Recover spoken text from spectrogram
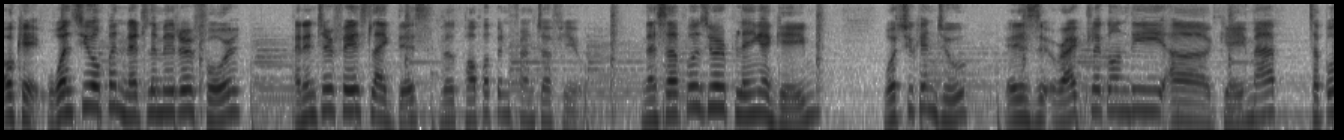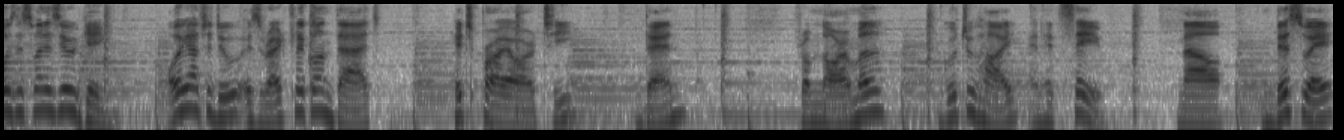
Okay, once you open NetLimiter 4, an interface like this will pop up in front of you. Now suppose you are playing a game, what you can do is right click on the uh, game app. Suppose this one is your game. All you have to do is right click on that, hit priority, then from normal, go to high and hit save. Now this way,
